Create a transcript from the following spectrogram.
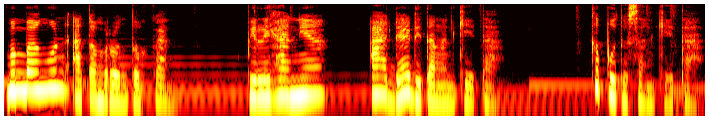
Membangun atau meruntuhkan, pilihannya ada di tangan kita, keputusan kita.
